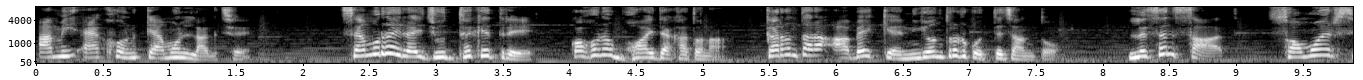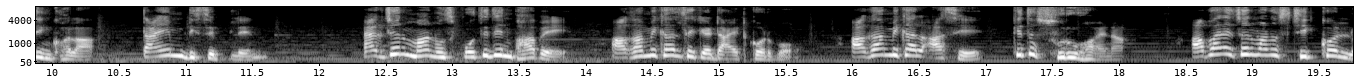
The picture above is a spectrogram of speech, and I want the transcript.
আমি এখন কেমন লাগছে? স্যামুরাইরাই যুদ্ধক্ষেত্রে কখনো ভয় দেখাতো না, কারণ তারা আবেগকে নিয়ন্ত্রণ করতে জানতো। লেসন সাত, সময়ের শৃঙ্খলা, টাইম ডিসিপ্লিন। একজন মানুষ প্রতিদিন ভাবে, আগামীকাল থেকে ডায়েট করব। আগামীকাল আসে, কিন্তু শুরু হয় না। আবার একজন মানুষ ঠিক করল,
